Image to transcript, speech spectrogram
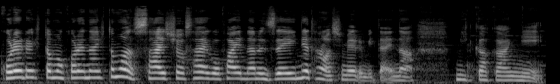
来れる人も来れない人も最初最後ファイナル全員で楽しめるみたいな3日間に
